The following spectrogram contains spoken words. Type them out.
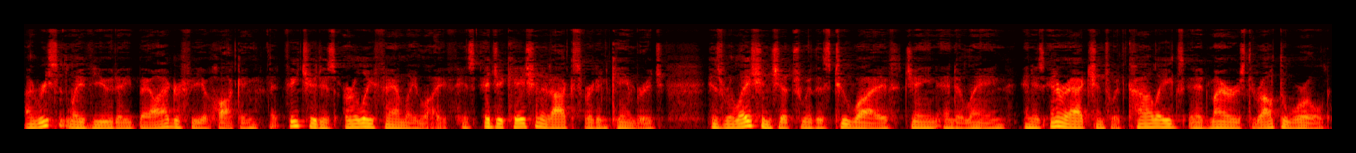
I recently viewed a biography of Hawking that featured his early family life, his education at Oxford and Cambridge, his relationships with his two wives, Jane and Elaine, and his interactions with colleagues and admirers throughout the world,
